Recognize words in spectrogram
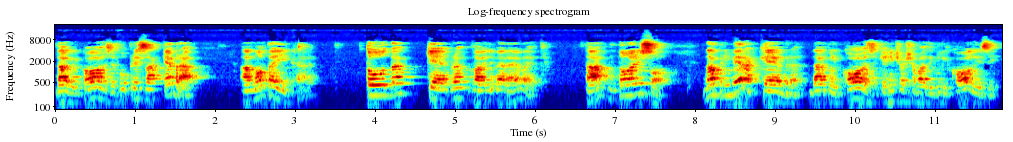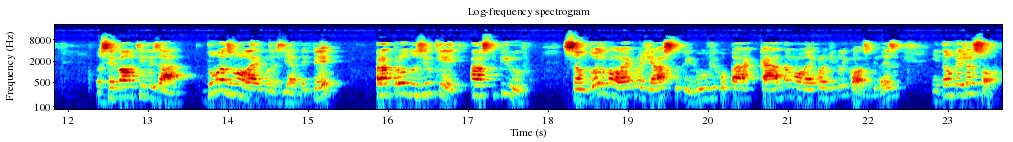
da glicose, eu vou precisar quebrar. Anota aí, cara. Toda quebra vai liberar elétron. Tá? Então, olha só. Na primeira quebra da glicose, que a gente vai chamar de glicólise, você vai utilizar duas moléculas de ATP para produzir o que? Ácido pirúvico. São duas moléculas de ácido pirúvico para cada molécula de glicose, beleza? Então veja só.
